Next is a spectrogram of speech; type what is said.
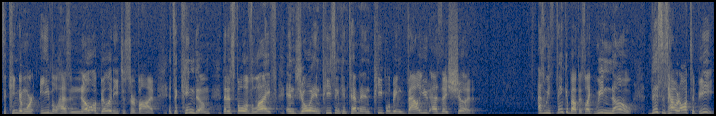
It's a kingdom where evil has no ability to survive. It's a kingdom that is full of life and joy and peace and contentment and people being valued as they should. As we think about this, like we know this is how it ought to be.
